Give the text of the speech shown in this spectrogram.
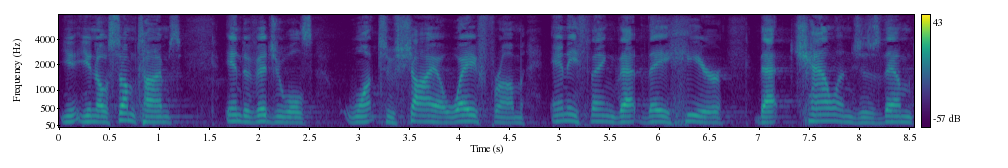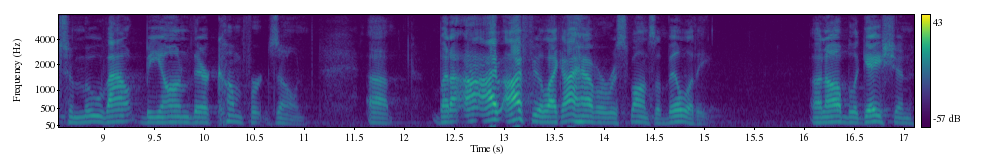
you, you know, sometimes individuals want to shy away from anything that they hear that challenges them to move out beyond their comfort zone. Uh, but I, I feel like I have a responsibility, an obligation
